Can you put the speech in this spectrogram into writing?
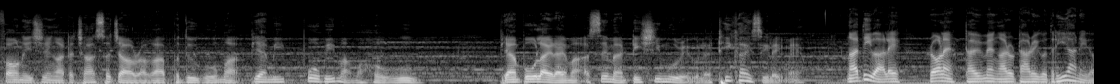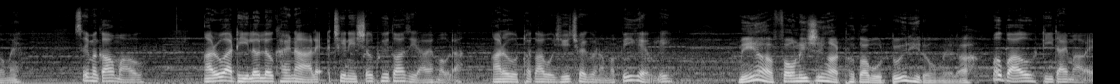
။ Foundation ကတခြားစက်ကြဝဠာကဘယ်သူကိုမှပြန်ပြီးပို့ပေးမှာမဟုတ်ဘူး။ပြန်ပို့လိုက်တိုင်းမှာအစစ်မှန်တည်ရှိမှုတွေကိုလည်းထိခိုက်စေလိမ့်မယ် ငါသိပါလေရောလန်ဒါပေမဲ့ငါတို့ဒါတွေကိုတတိယနေတော့မယ် စိတ်မကောင်းပါဘူးငါတို့ကဒီလှုပ်လှုပ်ခိုင်းတာကလည်းအခြေအနေရှုပ်ထွေးသွားစေတာပဲမဟုတ်လားငါတို့ကိုထွက်သွားဖို့ရွေးချယ်ခွင့်တော့မပေးခဲ့ဘူးလေ။မင်းက Foundation ကထွက်သွားဖို့တွေးနေတော့မယ်လားမဟုတ်ပါဘူးဒီတိုင်းပါပဲ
